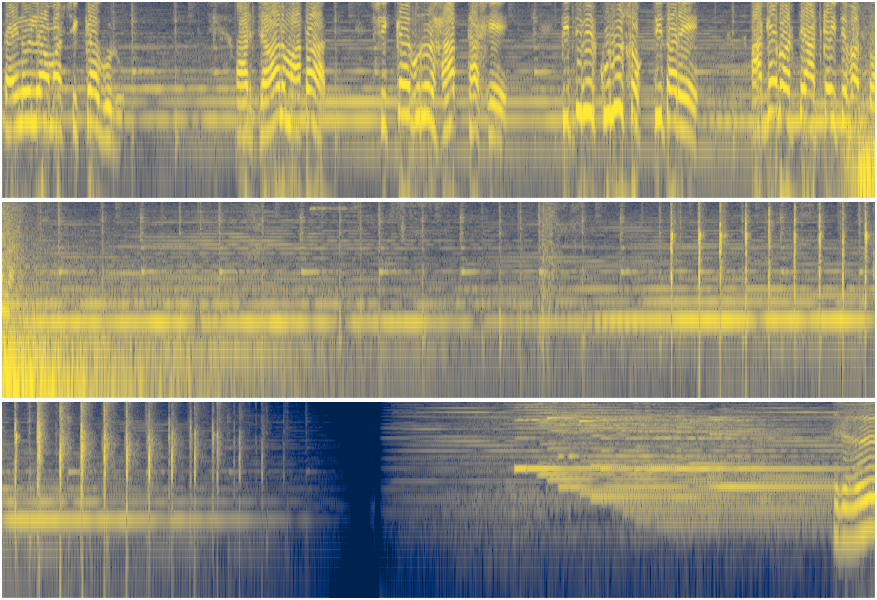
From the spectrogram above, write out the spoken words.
তাই নইলে আমার শিক্ষাগুরু। আর যার মাথার শিক্ষাগুরুর হাত থাকে পৃথিবীর কোনো শক্তি তারে আগে বাড়তে আটকাইতে পারতো না। নো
